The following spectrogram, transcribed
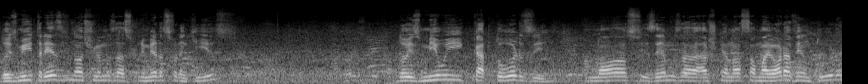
2013 nós tivemos as primeiras franquias. 2014 nós fizemos, a, acho que a nossa maior aventura.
